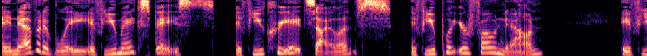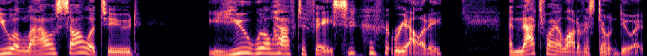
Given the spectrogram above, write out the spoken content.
inevitably, if you make space, if you create silence, if you put your phone down, if you allow solitude, you will have to face reality. And that's why a lot of us don't do it.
